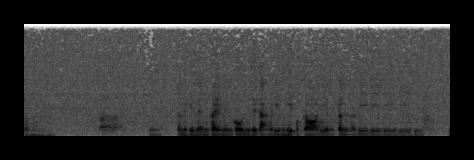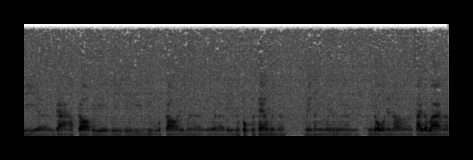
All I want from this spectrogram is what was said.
có có còn mấy cái mấy ông thầy mấy ông cô như thế tạng mà đi hiếp học trò đi ông trấn đi đi đi đi đi đi uh, gả học trò đi đi đi, đi dụ học trò để mà gọi là để nó phục nó theo mình đó. Mấy thằng mấy thằng ờ, ấn độ này nó sai ba ba nó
